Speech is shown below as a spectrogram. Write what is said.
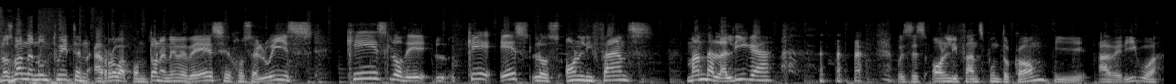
Nos mandan un tweet en pontón en MBS, José Luis. ¿Qué es lo de. ¿Qué es los OnlyFans? Manda la liga. pues es onlyfans.com y averigua.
